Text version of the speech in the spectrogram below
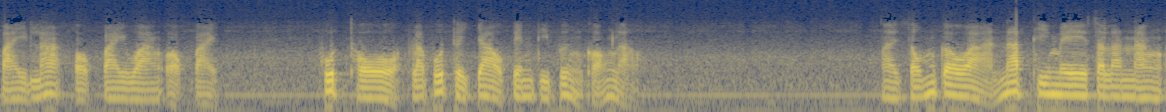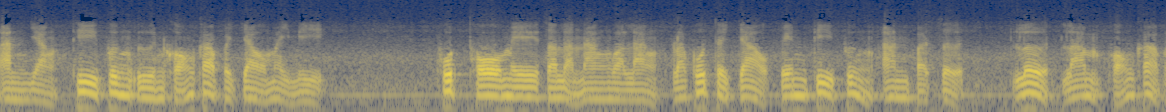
ไปละออกไปวางออกไป พุทโธพระพุทธเจ้าเป็นที่พึ่งของเราสมกว่านัตทิเมสรนังอันยังที่พึ่งอื่นของข้าพเจ้าไม่มี พุทโธเมสรนังวลัง พระพุทธเจ้าเป็นที่พึ่งอันประเสริฐ เลิศล้ำของข้าพ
